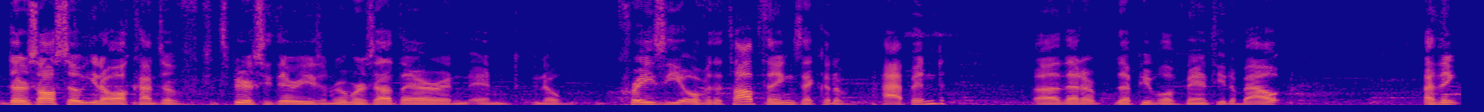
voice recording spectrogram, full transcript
there's also you know all kinds of conspiracy theories and rumors out there, and and you know crazy over the top things that could have happened uh, that are that people have bantied about. I think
